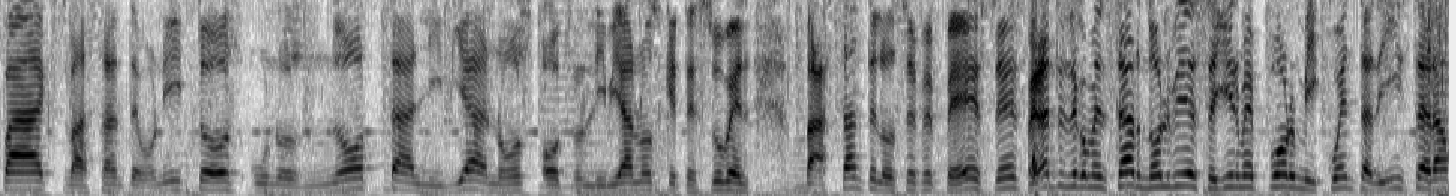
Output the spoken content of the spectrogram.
packs bastante bonitos, unos no tan livianos, otros livianos que te suben bastante los FPS pero antes de comenzar, no olvides seguirme por mi cuenta de Instagram,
